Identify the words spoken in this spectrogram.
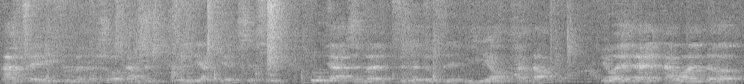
和非利之门的时候，它是指两件事情。陆家之门指的就是医疗传道。因为在台湾的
